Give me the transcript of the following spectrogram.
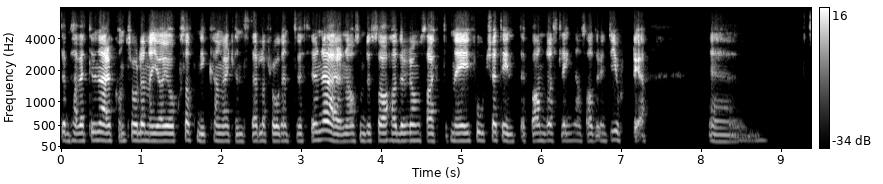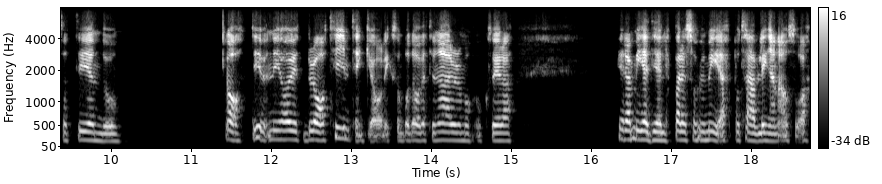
de här veterinärkontrollerna gör ju också att ni kan verkligen ställa frågan till veterinärerna och som du sa, hade de sagt att nej, fortsätt inte på andra slingan så hade du inte gjort det. Eh, så att det är ändå ja, det, ni har ju ett bra team tänker jag, liksom, både av veterinärer och också era, era medhjälpare som är med på tävlingarna och så.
